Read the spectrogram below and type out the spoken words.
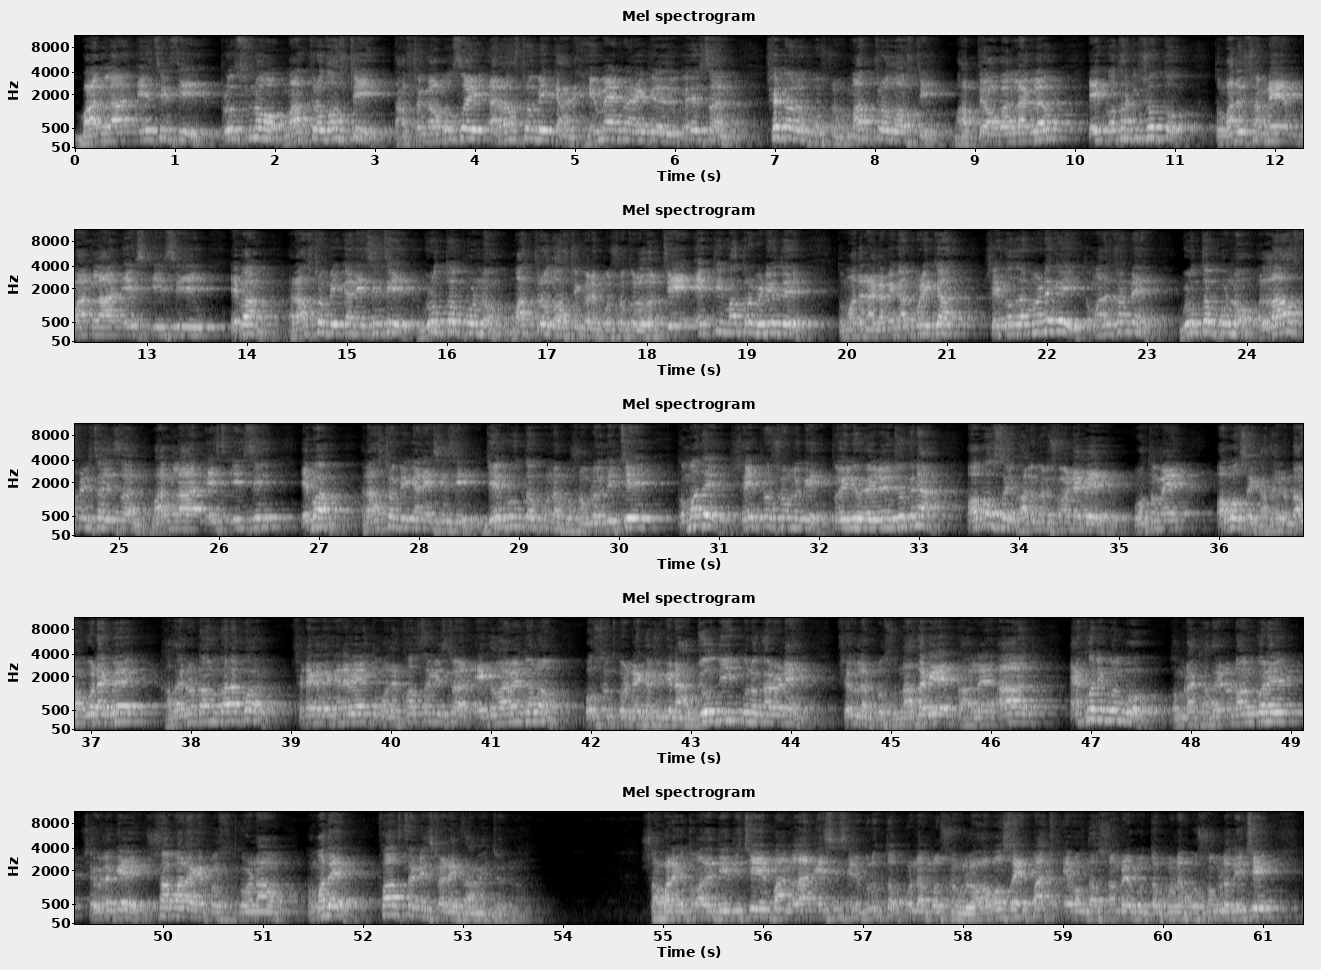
Bangla ACC প্রশ্ন মাত্র দশটি। তার সঙ্গে অবশ্যই রাষ্ট্রবিজ্ঞান হিউম্যান রাইট এডুকেশন সেটারও প্রশ্ন মাত্র দশটি। ভাবতে অবাক লাগলেও এই কথা কি সত্য? তোমাদের সামনে বাংলা এসইসি এবং রাষ্ট্রবিজ্ঞান এসিসি গুরুত্বপূর্ণ মাত্র দশটি করে প্রশ্ন তুলে ধরছি। একটি মাত্র ভিডিওতে তোমাদের আগামীকাল পরীক্ষা, সেই কথা মনে রেখেই তোমাদের সামনে গুরুত্বপূর্ণ লাস্ট প্রিসাইজেশন বাংলা এসইসি এবং রাষ্ট্রবিজ্ঞান এসএসসি যে গুরুত্বপূর্ণ প্রশ্নগুলো দিচ্ছে, তোমাদের সেই প্রশ্নগুলোকে তৈরি হয়ে রয়েছে কিনা অবশ্যই ভালো করে শুনে নেবে। প্রথমে অবশ্যই খাতায় নোট ডাউন করে রাখবে। খাতায় নোট ডাউন করার পর সেটাকে দেখে নেবে, তোমাদের ফার্স্ট সেমিস্টার এক্সামের জন্য প্রস্তুত করে রেখেছো কিনা। যদি কোনো কারণে সেগুলো প্রস্তুত না থাকে, তাহলে আজ এখনই বলব, তোমরা খাতায় নোট ডাউন করে সেগুলোকে সবার আগে প্রস্তুত করে নাও তোমাদের ফার্স্ট সেমিস্টার এক্সামের জন্য। সবার আগে তোমাদের দিয়ে দিচ্ছি বাংলা এসএসসির গুরুত্বপূর্ণ প্রশ্নগুলো। অবশ্যই পাঁচ এবং দশ নম্বরের গুরুত্বপূর্ণ প্রশ্নগুলো দিচ্ছি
